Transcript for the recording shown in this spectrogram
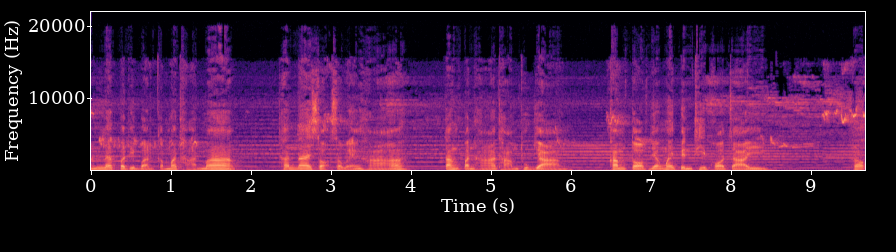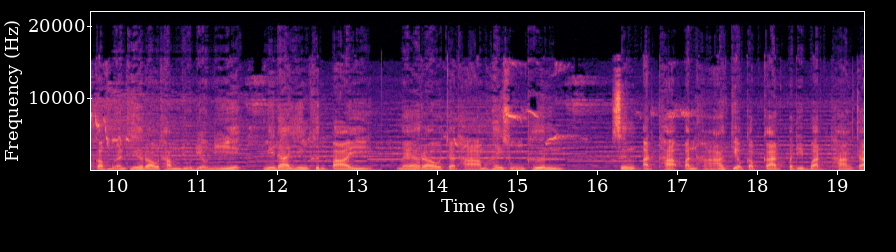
นและปฏิบัติกรรมฐานมาก ท่านได้เสาะแสวงหา ตั้งปัญหาถามทุกอย่างคำตอบยังไม่เป็นที่พอใจ เพราะกับเหมือนที่เราทำอยู่เดี๋ยวนี้มิได้ยิ่งขึ้นไป แม้เราจะถามให้สูงขึ้น ซึ่งอัตถะปัญหาเกี่ยวกับการปฏิบัติทางใจ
